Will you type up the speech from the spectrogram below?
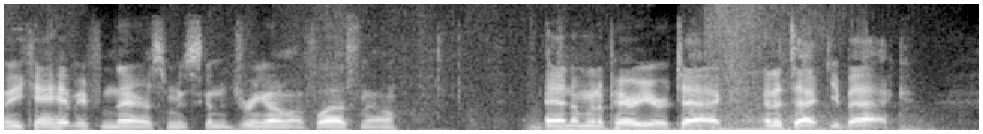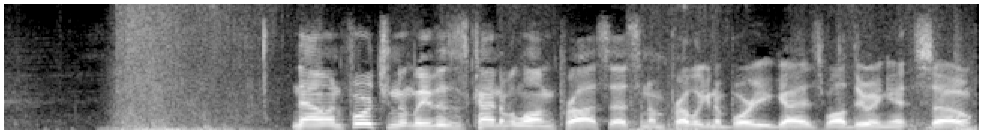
Now you can't hit me from there, so I'm just going to drink out of my flask now. And I'm going to parry your attack and attack you back. Now, unfortunately, this is kind of a long process, and I'm probably going to bore you guys while doing it, so...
